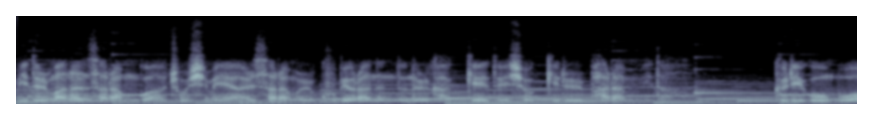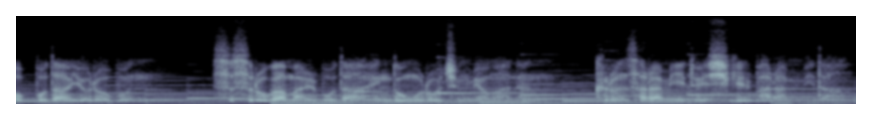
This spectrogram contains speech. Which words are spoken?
믿을 만한 사람과 조심해야 할 사람을 구별하는 눈을 갖게 되셨기를 바랍니다. 그리고 무엇보다 여러분 스스로가 말보다 행동으로 증명하는 그런 사람이 되시길 바랍니다.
